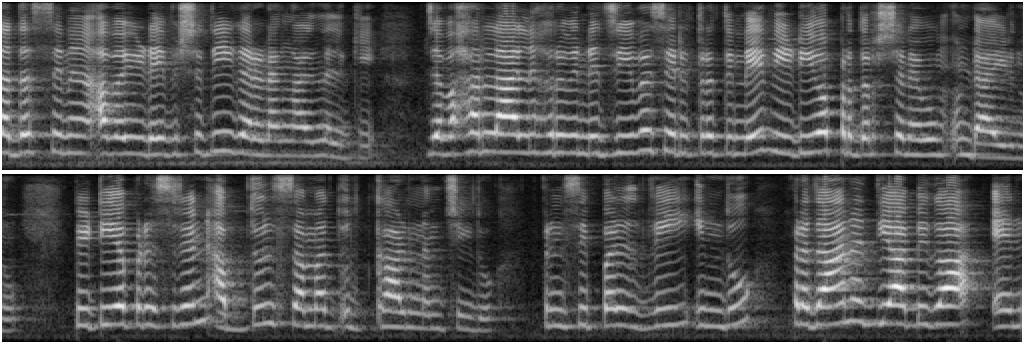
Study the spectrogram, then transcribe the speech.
സദസ്സിന് അവയുടെ വിശദീകരണങ്ങൾ നൽകി. ജവഹർലാൽ നെഹ്റുവിന്റെ ജീവചരിത്രത്തിന്റെ വീഡിയോ പ്രദർശനവും ഉണ്ടായിരുന്നു. പി പ്രസിഡന്റ് അബ്ദുൽ സമദ് ഉദ്ഘാടനം ചെയ്തു. പ്രിൻസിപ്പൽ വി ഇന്ദു പ്രധാനാധ്യാപിക എൻ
